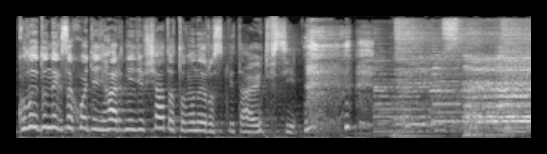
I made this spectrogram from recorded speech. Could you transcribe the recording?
Коли до них заходять гарні дівчата, то вони розквітають всі.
